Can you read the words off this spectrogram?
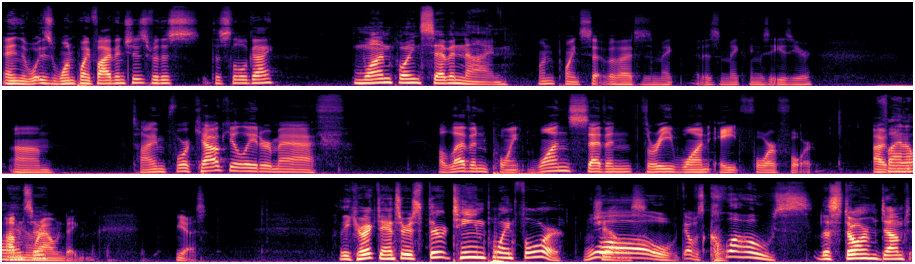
And what is one point five inches for this this little guy? 1.79. One point seven. Well, that doesn't make that doesn't make things easier. Um, time for calculator math. Eleven point one seven three one eight four four. Final I'm answer? rounding. Yes. The correct answer is 13.4 shells. Whoa, that was close. The storm dumped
